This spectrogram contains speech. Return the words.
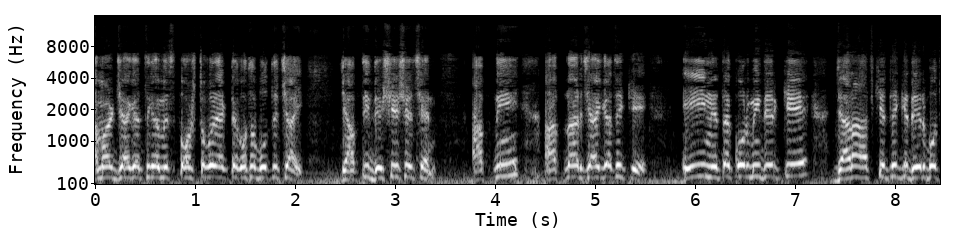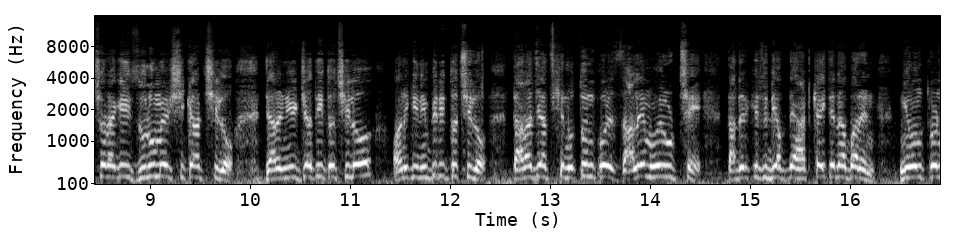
আমার জায়গা থেকে আমি স্পষ্ট করে একটা কথা বলতে চাই, যে আপনি দেশে এসেছেন। আপনি আপনার জায়গা থেকে এই নেতাকর্মীদেরকে যারা আজকে থেকে দেড় বছর আগে জুলুমের শিকার ছিল, যারা নির্যাতিত ছিল, অনেকে নিপীড়িত ছিল, তারা যে আজকে নতুন করে জালেম হয়ে উঠছে, তাদেরকে যদি আপনি আটকাইতে না পারেন, নিয়ন্ত্রণ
